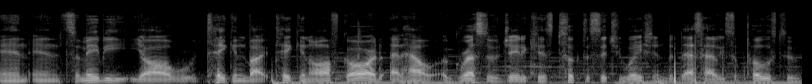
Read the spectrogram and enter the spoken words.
And and so maybe y'all were taken by taken off guard at how aggressive Jadakiss took the situation, but that's how he's supposed to.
